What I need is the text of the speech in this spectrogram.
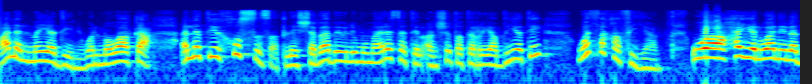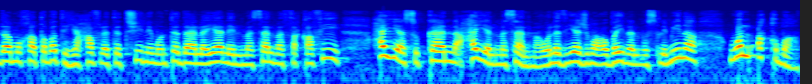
على الميادين والمواقع التي خصصت للشباب لممارسة الأنشطة الرياضية والثقافية. وحي الوالي لدى مخاطبته حفل تدشين منتدى ليالي المسالمة الثقافي حي سكان حي المسالمة والذي يجمع بين المسلمين والأقباط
